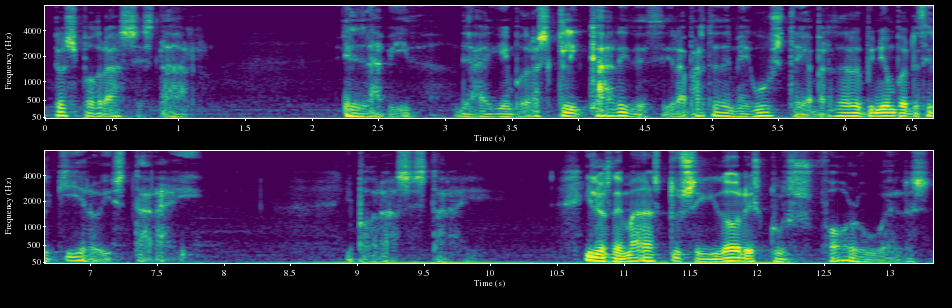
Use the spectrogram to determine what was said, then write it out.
Entonces podrás estar en la vida de alguien, podrás clicar y decir, aparte de me gusta y aparte de la opinión, puedes decir quiero estar ahí. Y podrás estar ahí. Y los demás, tus seguidores, tus followers,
